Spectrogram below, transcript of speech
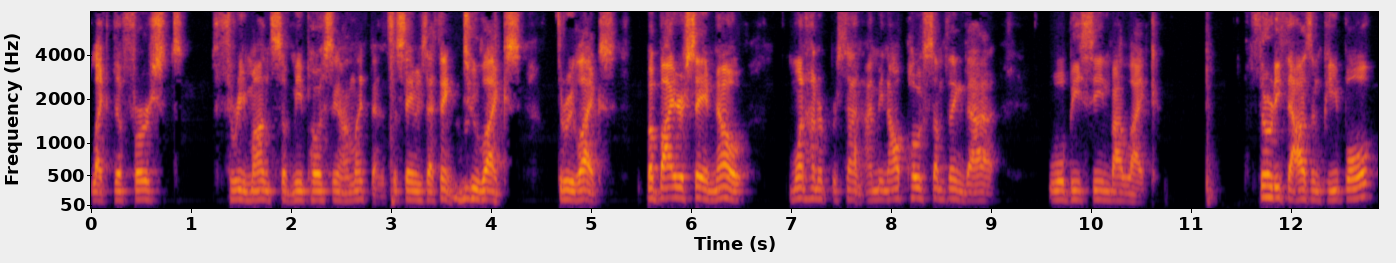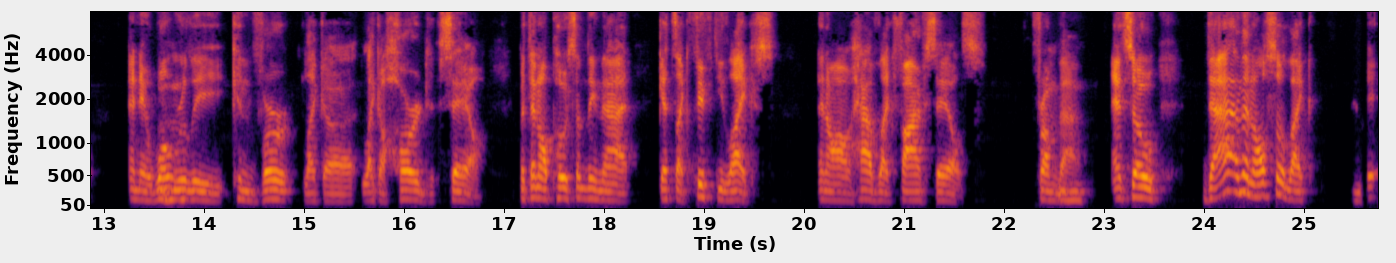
like the first three months of me posting on linkedin it's the same as i think mm-hmm. two likes three likes but by your same note 100% i mean i'll post something that will be seen by like 30,000 people and it won't mm-hmm. really convert like a like a hard sale. But then I'll post something that gets like 50 likes and I'll have like five sales from that. Mm-hmm. And so that and then also like it,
